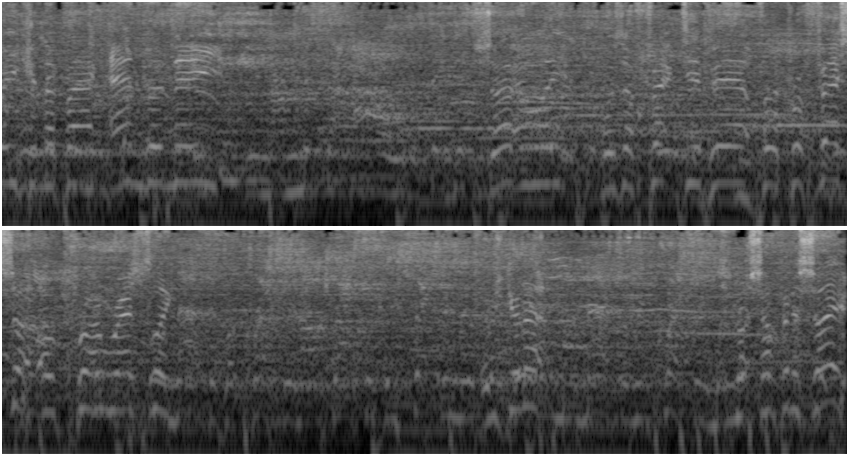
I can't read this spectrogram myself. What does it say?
weaken the back and the knee. Certainly was effective here for the professor of pro wrestling. Who's gonna? She's got something to say.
